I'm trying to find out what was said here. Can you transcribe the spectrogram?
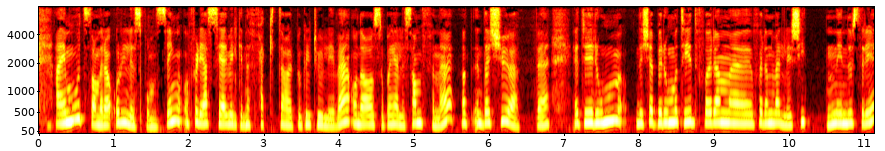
Jeg er motstander av oljesponsing, og fordi jeg ser hvilken effekt det har på kulturlivet, og da også på hele samfunnet. At det kjøper et rom, det kjøper rom og tid for en, eh, for en veldig skitten industri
